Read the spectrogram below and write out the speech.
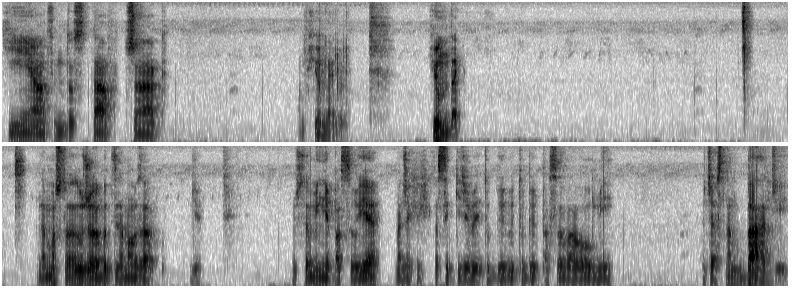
Kia, ten dostawczak. Hyundai. Hyundai. No mocno dużo roboty, za mało. Gdzie? Już to mi nie pasuje. Masz jakieś klasyki, żeby to były, to by pasowało mi. Chociaż nam bardziej.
